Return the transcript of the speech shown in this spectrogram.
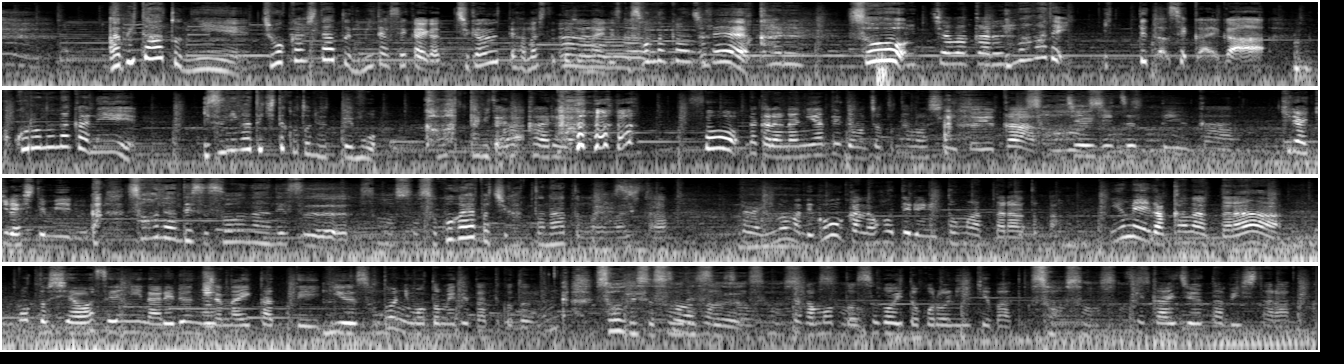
浴びた後に浄化した後に見た世界が違うって話してたじゃないですか、うんそんな感じで。わかる。そう。めっちゃわかる。今まで行ってた世界が心の中に泉ができたことによってもう変わったみたいな。わかる。そう。だから何やっててもちょっと楽しいというか充実っていうかキラキラして見える。あそうなんですそうなんです。そうそうそこがやっぱ違ったなと思いました。だから今まで豪華なホテルに泊まったらとか夢が叶ったらもっと幸せになれるんじゃないかっていう外に求めてたってことだよね。そうですそうです。そうそうだからもっとすごいところに行けばとか。そうそうそう世界中旅したらとかさ。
